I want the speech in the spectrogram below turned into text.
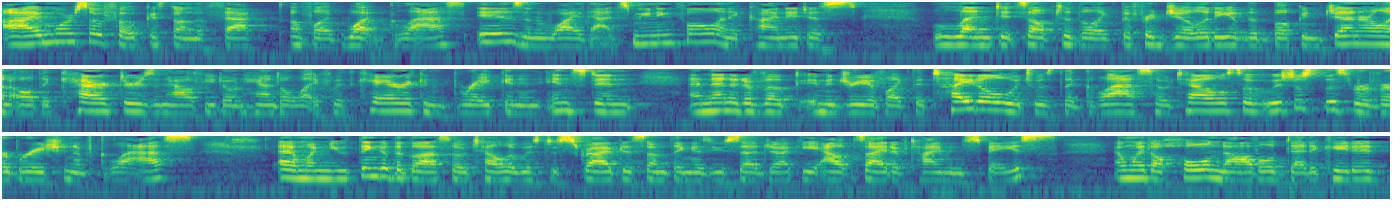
I'm more so focused on the fact of like what glass is and why that's meaningful and it kind of just lent itself to the like the fragility of the book in general and all the characters and how if you don't handle life with care it can break in an instant. And then it evoked imagery of like the title which was the glass hotel. So it was just this reverberation of glass. And when you think of the glass hotel it was described as something as you said jackie outside of time and space. And with a whole novel dedicated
